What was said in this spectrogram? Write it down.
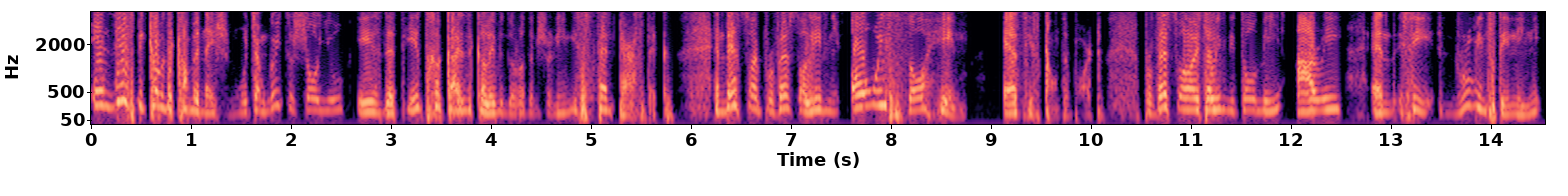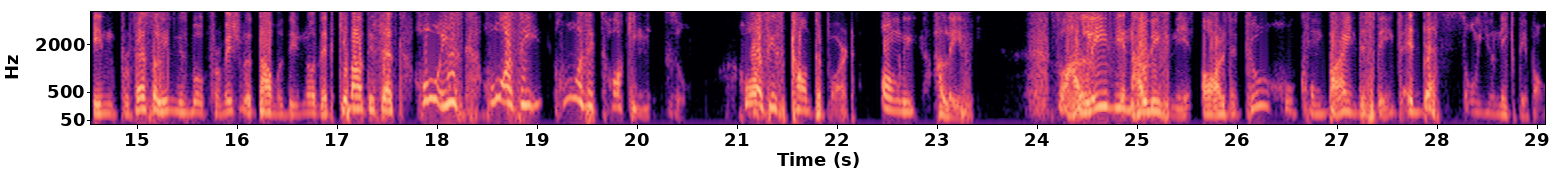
and this becomes the combination, which I'm going to show you is that Yitzchak Isaac Halevi Dorot Rishonim is fantastic. And that's why Professor Halivni always saw him as his counterpart. Professor Halivni told me, Ari, and see, Rubenstein in, in Professor Halivni's book, Formation of the Talmud, you know, that came out, he says, who is, who was he, who was he talking to? Who was his counterpart? Only Halevi. So Halevi and Halivni are the two who combine these things, and that's so unique, people.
